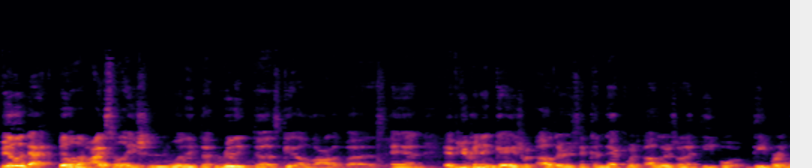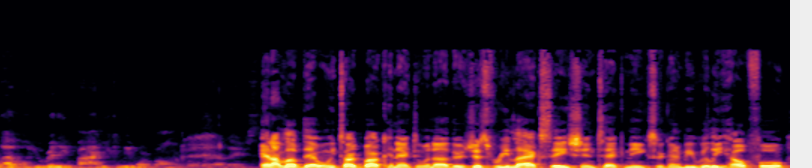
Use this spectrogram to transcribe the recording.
feeling that feeling of isolation really really does get a lot of us and if you can engage with others and connect with others on a deeper deeper level you really find you can be more vulnerable with others and I love that when we talk about connecting with others, just relaxation techniques are going to be really helpful.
